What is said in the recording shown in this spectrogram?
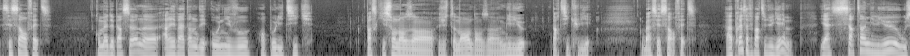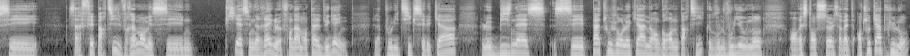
c'est ça en fait. Combien de personnes euh, arrivent à atteindre des hauts niveaux en politique? Parce qu'ils sont dans un justement dans un milieu particulier. Bah c'est ça en fait. Après ça fait partie du game. Il y a certains milieux où c'est ça fait partie vraiment mais c'est une pièce une règle fondamentale du game. La politique, c'est le cas. Le business, c'est pas toujours le cas, mais en grande partie, que vous le vouliez ou non, en restant seul, ça va être en tout cas plus long.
